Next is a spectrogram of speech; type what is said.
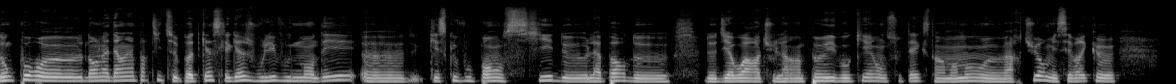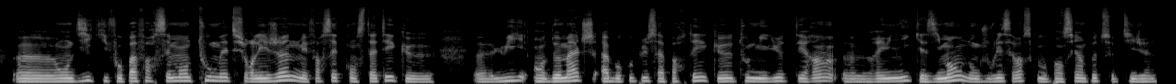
Donc pour euh, dans la dernière partie de ce podcast, les gars, je voulais vous demander euh, qu'est-ce que vous pensiez de l'apport de de Diawara? Tu l'as un peu évoqué en sous-texte à un moment, euh, Arthur, mais c'est vrai que on dit qu'il faut pas forcément tout mettre sur les jeunes, mais force est de constater que lui, en deux matchs, a beaucoup plus apporté que tout le milieu de terrain réuni quasiment. Donc je voulais savoir ce que vous pensiez un peu de ce petit jeune.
